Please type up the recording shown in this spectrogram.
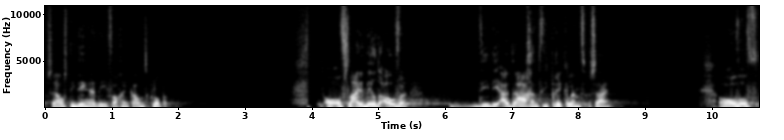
Zelfs die dingen die van geen kant kloppen. Of sla je de beelden over die, die uitdagend, die prikkelend zijn. Of, of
